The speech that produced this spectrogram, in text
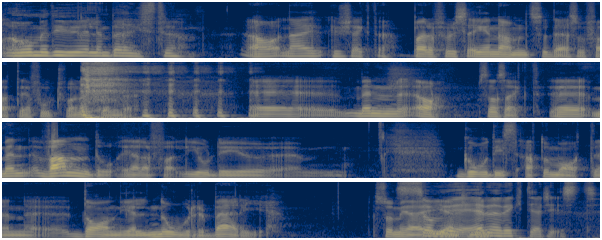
Ja men det är ju Ellen Bergström. Ja nej ursäkta. Bara för att du säger namnet så där så fattar jag fortfarande inte det. eh, men ja som sagt. Eh, men vann då i alla fall. Gjorde ju eh, godisautomaten Daniel Norberg. Som jag Som egentligen... är en riktig artist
